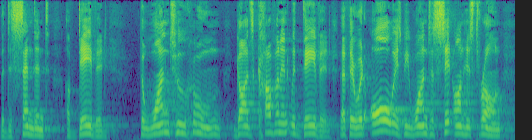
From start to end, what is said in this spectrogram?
the descendant of David, the one to whom God's covenant with David, that there would always be one to sit on his throne,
